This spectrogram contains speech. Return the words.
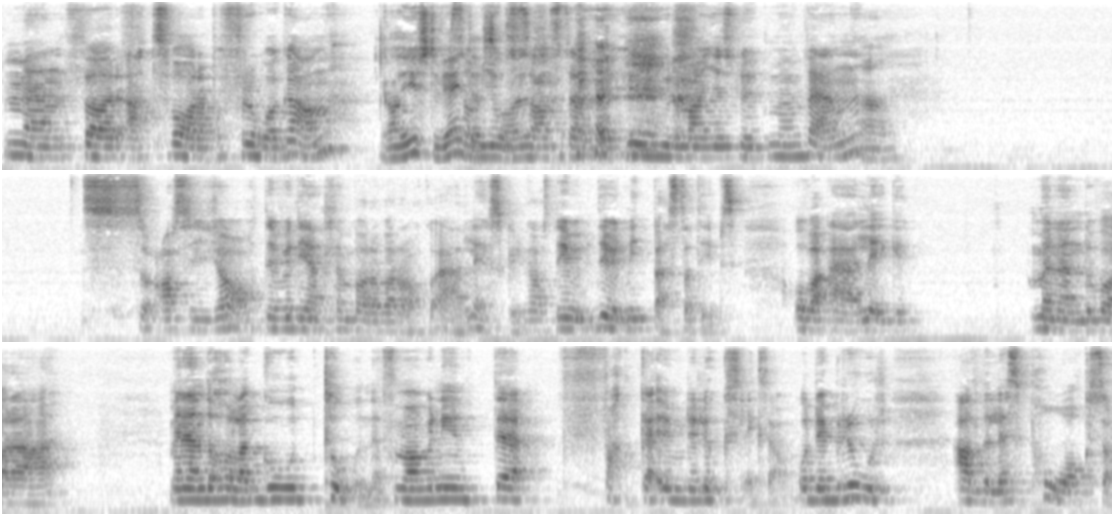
Men för att svara på frågan Ja just det, vi har inte som ens Jossan svarat. ställde, hur man gör slut med en vän. Ja. Så alltså ja, det är väl egentligen bara att vara rak och ärlig skulle jag det är, det är väl mitt bästa tips. Att vara ärlig. Men ändå vara Men ändå hålla god ton. För man vill ju inte fucka ur deluxe liksom. Och det beror alldeles på också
